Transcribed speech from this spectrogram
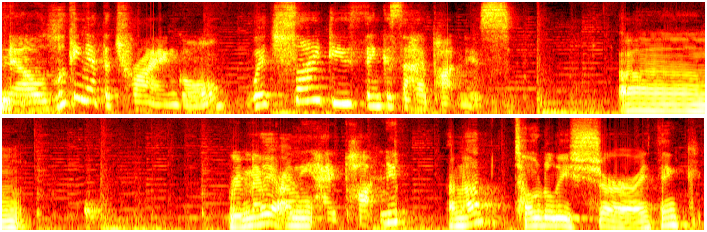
Now, looking at the triangle, which side do you think is the hypotenuse? Um. Remember really, the hypotenuse? I'm not totally sure. I think,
